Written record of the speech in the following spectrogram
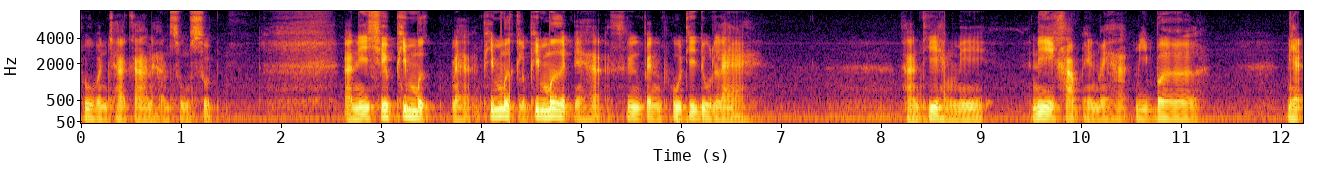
ผู้บัญชาการอาหารสูงสุด อันนี้ชื่อพี่หมึกนะฮะพี่หมึกหรือพี่มืดเนี่ยฮะซึ่งเป็นผู้ที่ดูแลสถานที่แห่งนี้นี่ครับเห็นไหมฮะมีเบอร์ เนี่ย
